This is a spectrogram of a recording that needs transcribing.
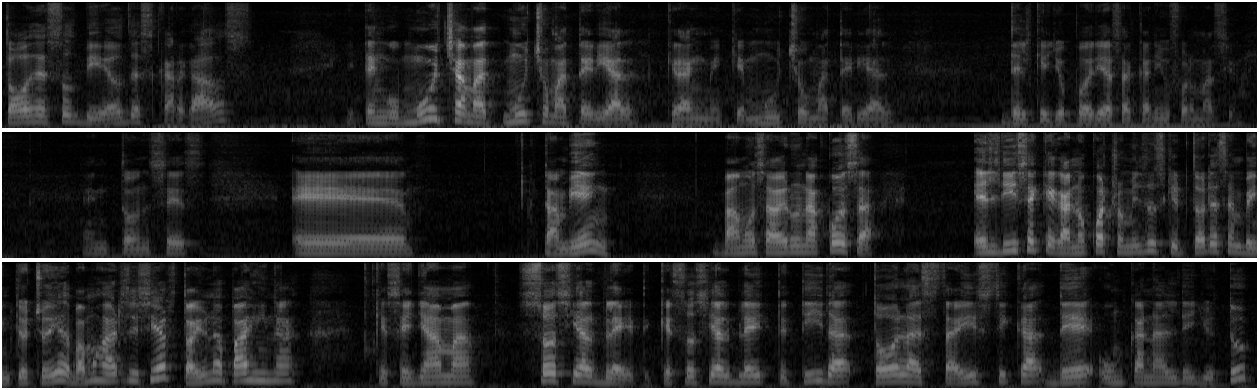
todos esos videos descargados y tengo mucha mucho material, créanme que mucho material del que yo podría sacar información. Entonces, eh, también vamos a ver una cosa. Él dice que ganó 4000 suscriptores en 28 días. Vamos a ver si es cierto. Hay una página que se llama Social Blade, que Social Blade te tira toda la estadística de un canal de YouTube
